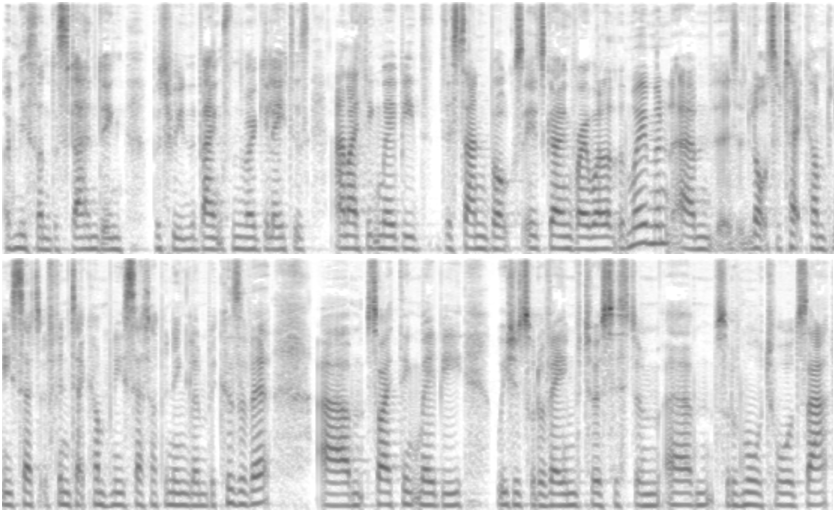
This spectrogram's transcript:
a misunderstanding between the banks and the regulators. And I think maybe the sandbox is going very well at the moment. Um, there's lots of tech companies set fintech companies set up in England because of it. Um, so I think maybe we should sort of aim to a system um, sort of more towards that.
